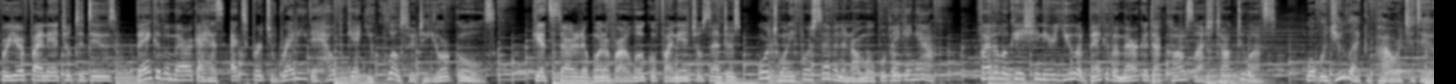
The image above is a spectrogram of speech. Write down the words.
For your financial to-dos, Bank of America has experts ready to help get you closer to your goals. Get started at one of our local financial centers or 24-7 in our mobile banking app. Find a location near you at bankofamerica.com slash talk to us. What would you like the power to do?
